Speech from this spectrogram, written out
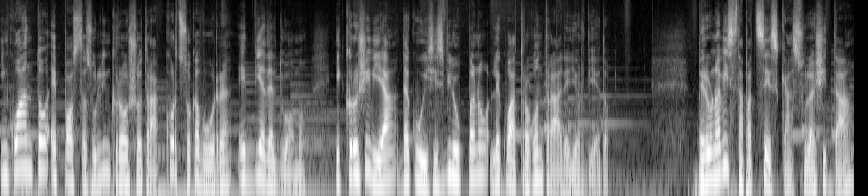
in quanto è posta sull'incrocio tra Corso Cavour e Via del Duomo e crocevia da cui si sviluppano le quattro contrade di Orvieto. Per una vista pazzesca sulla città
